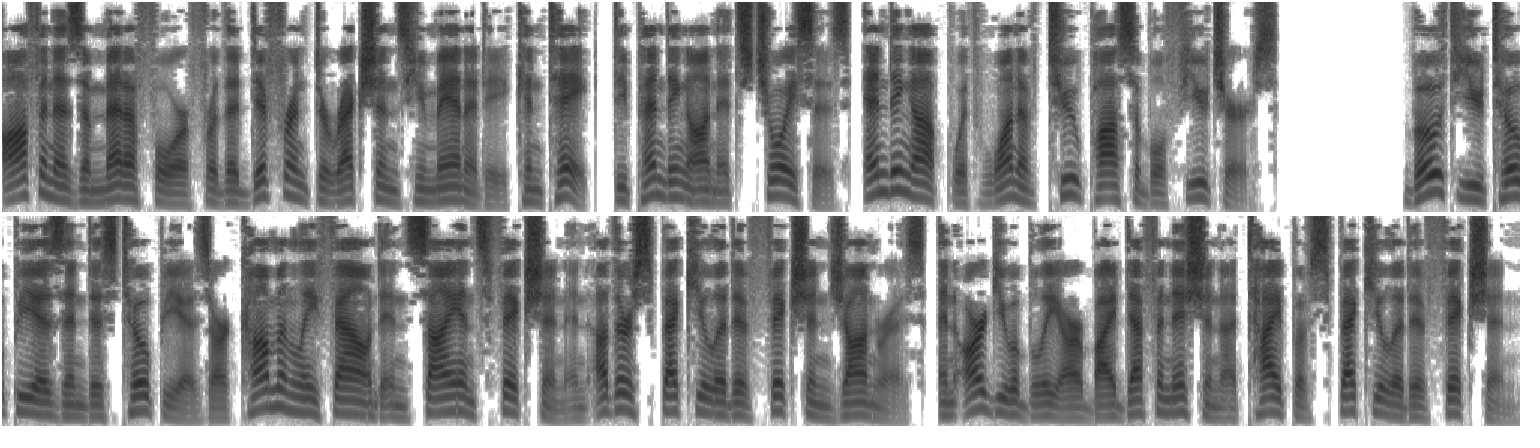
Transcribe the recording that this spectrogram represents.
often as a metaphor for the different directions humanity can take, depending on its choices, ending up with one of two possible futures. Both utopias and dystopias are commonly found in science fiction and other speculative fiction genres, and arguably are by definition a type of speculative fiction.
